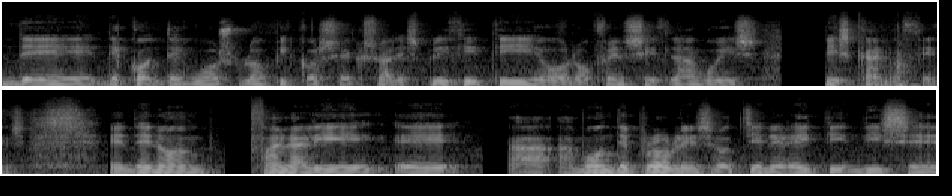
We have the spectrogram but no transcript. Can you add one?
the the content was blocked because sexual explicitity or offensive language, these kind of things. And then on finally. Uh, uh, among the problems of generating these uh,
